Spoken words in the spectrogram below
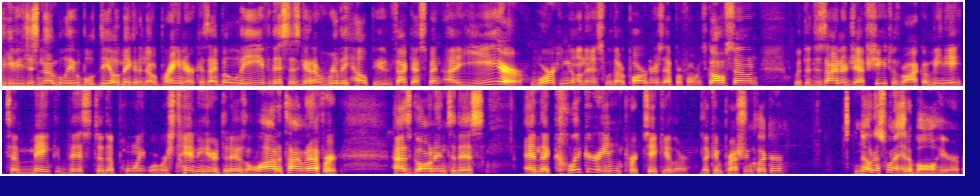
to give you just an unbelievable deal and make it a no-brainer because I believe this is gonna really help you. In fact, I spent a year working on this with our partners at Performance Golf Zone, with the designer Jeff Sheets, with Rocco Mediate to make this to the point where we're standing here today. There's a lot of time and effort has gone into this. And the clicker in particular, the compression clicker, notice when I hit a ball here,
